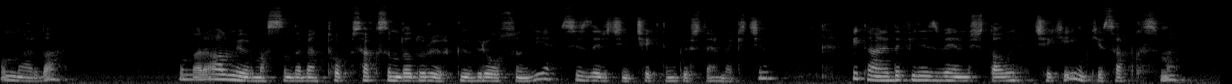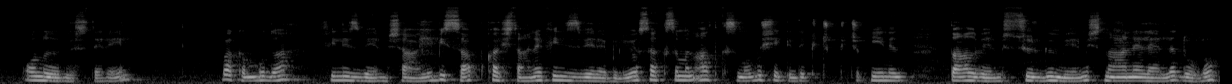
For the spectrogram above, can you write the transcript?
Onlar da bunları almıyorum aslında ben top saksımda duruyor gübre olsun diye. Sizler için çektim göstermek için. Bir tane de filiz vermiş dalı çekeyim ki sap kısmı. Onu da göstereyim. Bakın bu da filiz vermiş hali. Bir sap kaç tane filiz verebiliyor. Saksımın alt kısmı bu şekilde küçük küçük yeni dal vermiş, sürgün vermiş, nanelerle dolu.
